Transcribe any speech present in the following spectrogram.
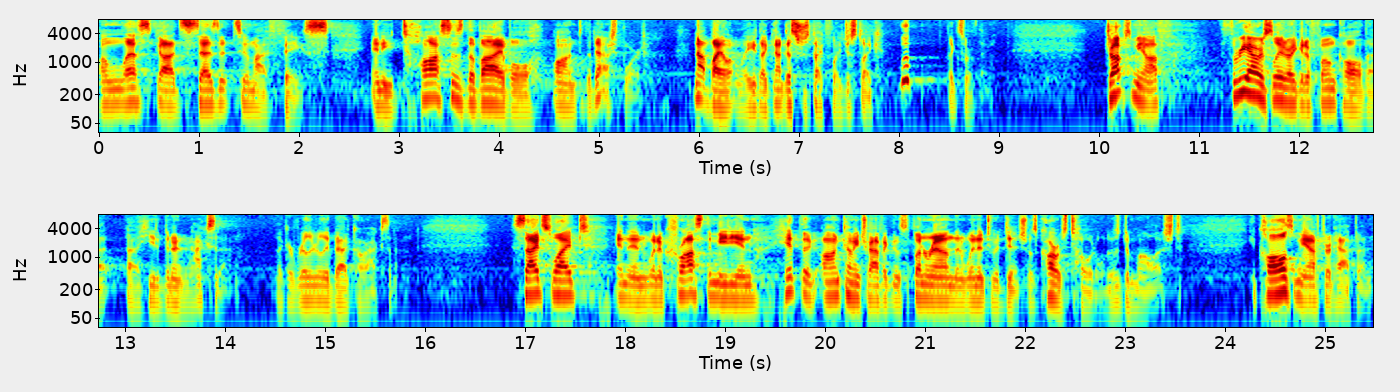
unless God says it to my face. And he tosses the Bible onto the dashboard. Not violently, like not disrespectfully, just like whoop, like sort of thing. Drops me off. Three hours later, I get a phone call that uh, he had been in an accident, like a really, really bad car accident. Sideswiped and then went across the median, hit the oncoming traffic, and spun around, then went into a ditch. So His car was totaled, it was demolished. He calls me after it happened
